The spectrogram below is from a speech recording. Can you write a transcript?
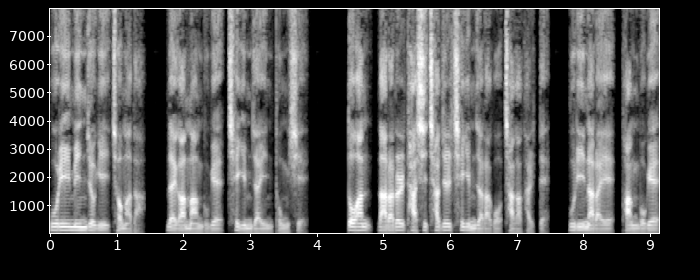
우리 민족이 저마다 내가 망국의 책임자인 동시에 또한 나라를 다시 찾을 책임자라고 자각할 때 우리나라의 광복의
